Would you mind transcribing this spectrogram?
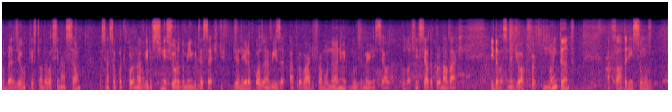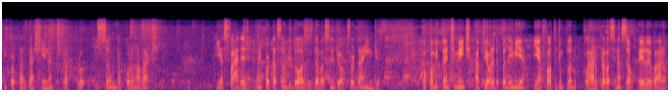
No Brasil, questão da vacinação, a vacinação contra o coronavírus se iniciou no domingo 17 de janeiro, após a Anvisa aprovar de forma unânime no uso emergencial do lote inicial da Coronavac e da vacina de Oxford. No entanto, a falta de insumos importados da China para a produção da Coronavac e as falhas na importação de doses da vacina de Oxford da Índia, concomitantemente à piora da pandemia e a falta de um plano claro para a vacinação, elevaram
